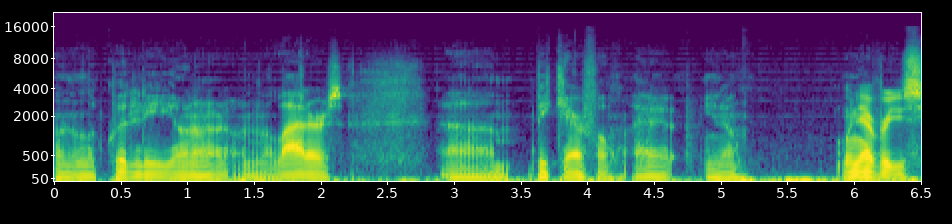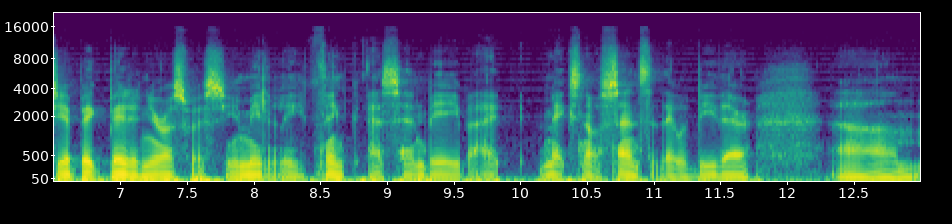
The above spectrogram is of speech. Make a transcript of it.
on the liquidity on our on the ladders. Um, be careful. I, you know, whenever you see a big bid in Euroswiss, you immediately think SNB, but it makes no sense that they would be there. Um,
